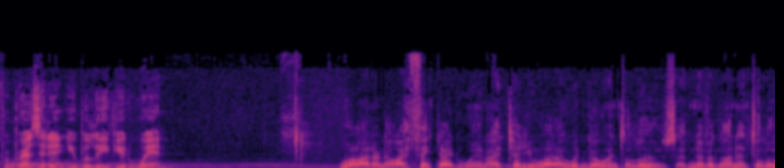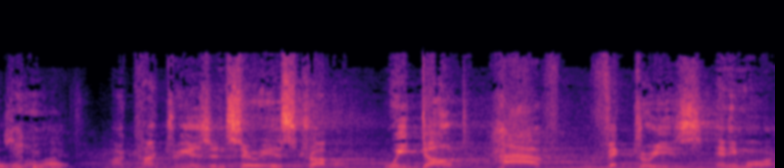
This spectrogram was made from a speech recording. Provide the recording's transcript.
For president, you believe you'd win? Well, I don't know. I think I'd win. I tell you what, I wouldn't go in to lose. I've never gone in to lose in my life. Our country is in serious trouble. We don't have victories anymore.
